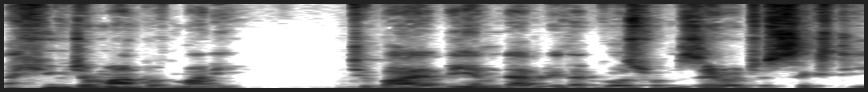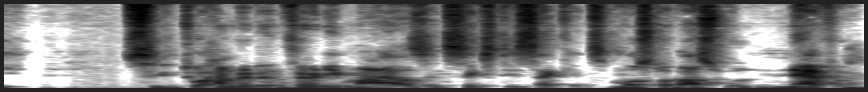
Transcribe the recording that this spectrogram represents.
a huge amount of money to buy a BMW that goes from zero to 60 to 130 miles in 60 seconds. Most of us will never,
